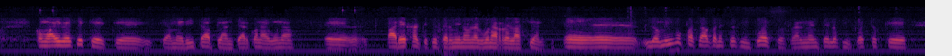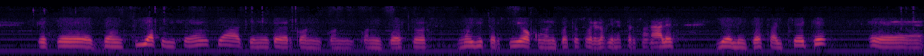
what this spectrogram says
como hay veces que, que, amerita plantear con alguna eh, pareja que se termina en alguna relación. Eh, lo mismo pasaba con estos impuestos, realmente los impuestos que, que se vencía su vigencia tienen que ver con, con, impuestos muy distorsivos como el impuesto sobre los bienes personales y el impuesto al cheque. Eh,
